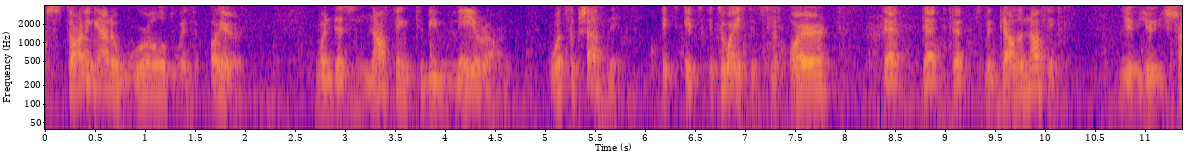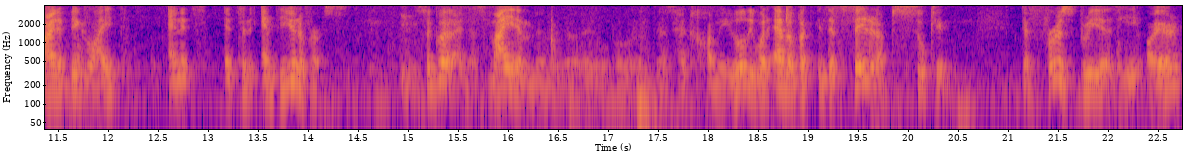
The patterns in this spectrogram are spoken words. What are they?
Starting out a world with oil when there's nothing to be mayor on, what's the pshat in it? it, it's, it's a waste. It's an oil that, that, that's been gala nothing. You, you shine a big light, and it's, it's an empty universe. So good, and there's Mayim, uh, uh, there's Chamiluli, whatever, but in the Seder Psukim, the first Bria is He Oyer,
